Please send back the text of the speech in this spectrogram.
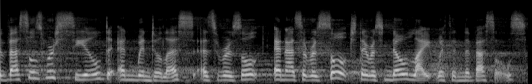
The vessels were sealed and windowless, as a result, and as a result, there was no light within the vessels.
